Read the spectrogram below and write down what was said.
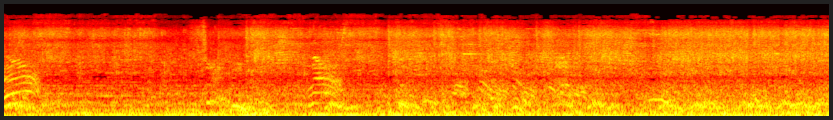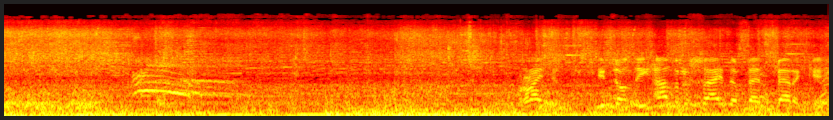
Right, it's on the other side of that barricade.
